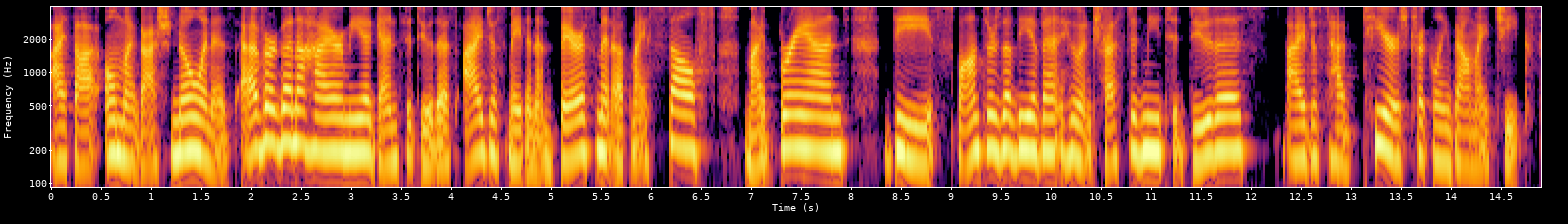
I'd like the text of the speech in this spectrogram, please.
I thought, oh my gosh, no one is ever going to hire me again to do this. I just made an embarrassment of myself, my brand, the sponsors of the event who entrusted me to do this. I just had tears trickling down my cheeks,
